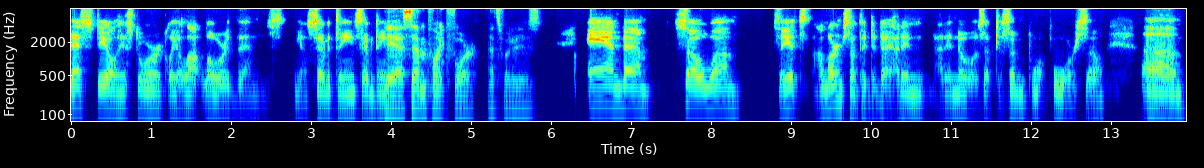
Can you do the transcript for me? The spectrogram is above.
that's still historically a lot lower than, you know, 17, 17. Yeah, 7.4. That's what it is. And um, so, um, see, it's, I learned something today. I didn't, I didn't know it was up to 7.4. So, um,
